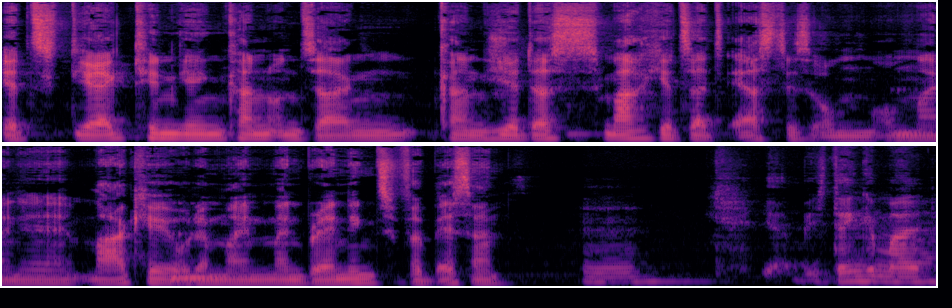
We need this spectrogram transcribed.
jetzt direkt hingehen kann und sagen kann, hier, das mache ich jetzt als erstes, um, um meine Marke oder mein, mein Branding zu verbessern. Mhm. Ja, ich denke mal,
